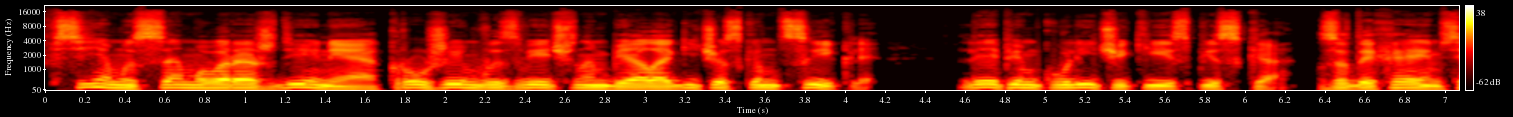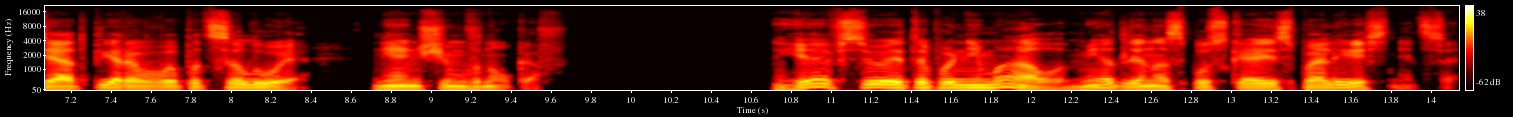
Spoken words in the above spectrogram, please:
Все мы с самого рождения кружим в извечном биологическом цикле, Лепим куличики из песка, задыхаемся от первого поцелуя, нянчим внуков. Я все это понимал, медленно спускаясь по лестнице,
